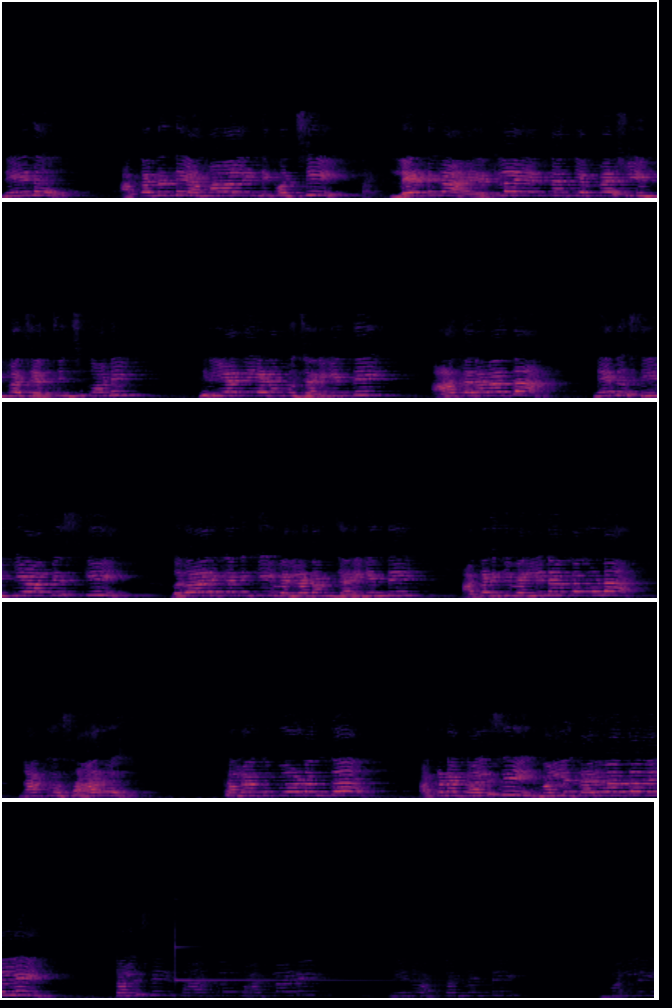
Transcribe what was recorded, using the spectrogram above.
నేను అక్కడ నుండి అమ్మ వాళ్ళ ఇంటికి వచ్చి లేటుగా ఎట్లా అయిందని చెప్పేసి ఇంట్లో చర్చించుకొని ఫిర్యాదు చేయడం జరిగింది. ఆ తర్వాత నేను సిపి ఆఫీస్కి గోదావరికనికి వెళ్ళడం జరిగింది. అక్కడికి వెళ్ళినాక కూడా నాకు సారు కలవకపోవడంతో అక్కడ కలిసి మళ్ళీ తర్వాత వెళ్ళి కలిసి సార్తో మాట్లాడి నేను అక్కడి నుండి మళ్ళీ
